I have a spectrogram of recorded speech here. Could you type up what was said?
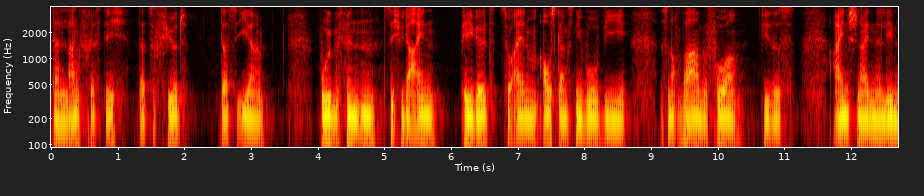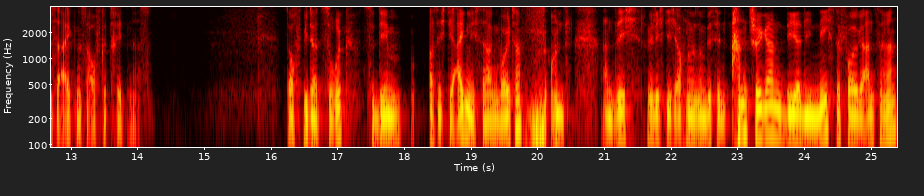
dann langfristig dazu führt, dass ihr Wohlbefinden sich wieder einpegelt zu einem Ausgangsniveau, wie es noch war, bevor dieses einschneidende Lebensereignis aufgetreten ist. Doch wieder zurück zu dem, was ich dir eigentlich sagen wollte. Und an sich will ich dich auch nur so ein bisschen antriggern, dir die nächste Folge anzuhören,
